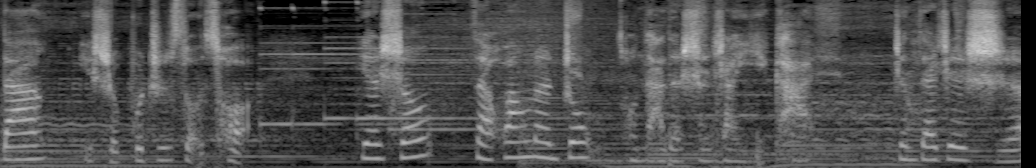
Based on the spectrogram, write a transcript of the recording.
当，一时不知所措，眼神在慌乱中从他的身上移开。正在这时，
